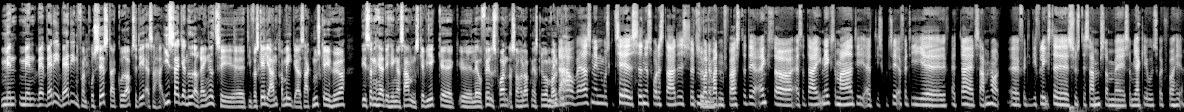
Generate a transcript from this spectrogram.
Men, men hvad, hvad, er det, hvad er det egentlig for en proces, der er gået op til det? Altså har I sat jer ned og ringet til øh, de forskellige andre medier og sagt, nu skal I høre, det er sådan her, det hænger sammen. Skal vi ikke øh, øh, lave fælles front og så holde op med at skrive om Men der Volbeat? har jo været sådan en musketer, siden jeg tror, det startede i 17, 17, hvor det ja. var den første der, ikke? Så altså, der er egentlig ikke så meget de, at diskutere, fordi øh, at der er et sammenhold. Øh, fordi de fleste synes det samme, som, øh, som jeg giver udtryk for her.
